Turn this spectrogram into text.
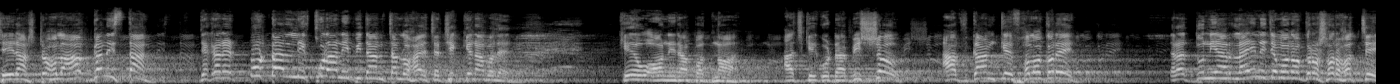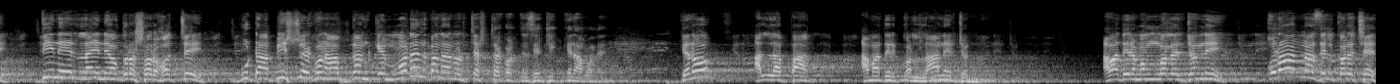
সেই রাষ্ট্র হলো আফগানিস্তান, যেখানে টোটালি কোরআনী বিধান চালু হয়েছে, ঠিক কিনা বলেন? কেউ অনিরাপদ নয়। আজকে গোটা বিশ্ব আফগানকে ফলো করে তারা দুনিয়ার লাইনে যেমন অগ্রসর হচ্ছে, দিনের লাইনে অগ্রসর হচ্ছে, গোটা বিশ্ব এখন আফগানকে মডেল বানানোর চেষ্টা করতেছে, ঠিক কিনা বলেন? কেন? আল্লাহ পাক আমাদের কল্যাণের জন্য, আমাদের মঙ্গলের জন্য কোরআন নাজিল করেছেন।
